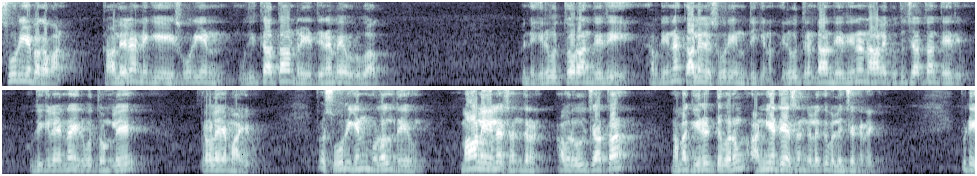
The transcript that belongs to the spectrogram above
சூரிய பகவான். காலையில் அன்றைக்கி சூரியன் உதித்தா தான் அன்றைய தினமே உருவாகும். இன்றைக்கி இருபத்தோராம் தேதி அப்படின்னா காலையில் சூரியன் உதிக்கணும். இருபத்தி ரெண்டாம் தேதினா நாளைக்கு உதிச்சா தான் தேதி. உதிக்கலைன்னா இருபத்தொன்னுலே பிரளயமாயிரும். இப்போ சூரியன் முதல் தெய்வம். மாலையில் சந்திரன். அவர் உதிச்சா தான் நமக்கு இருட்டு வரும் அந்நிய தேசங்களுக்கு வெளிச்சம் கிடைக்கும். இப்படி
